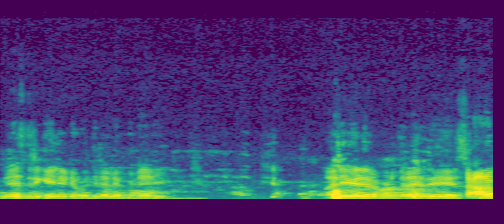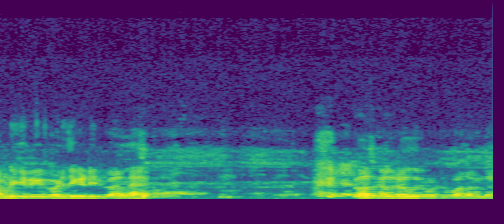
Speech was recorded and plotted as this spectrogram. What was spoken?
மேஸ்திரி கையில் பத்தில பின்னாடி வடிவேலு படத்துல இது சாணம் பிடிக்கிறதுக்கு ஒடிச்சு கட்டிருப்பான்ல ரோஸ் கலர் ரோஸ் போட்டு போனோம்ல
